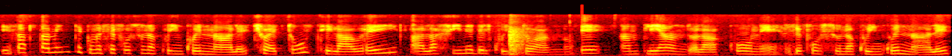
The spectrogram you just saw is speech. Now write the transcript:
esattamente come se fosse una quinquennale, cioè tu ti laurei alla fine del quinto anno e ampliandola come se fosse una quinquennale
